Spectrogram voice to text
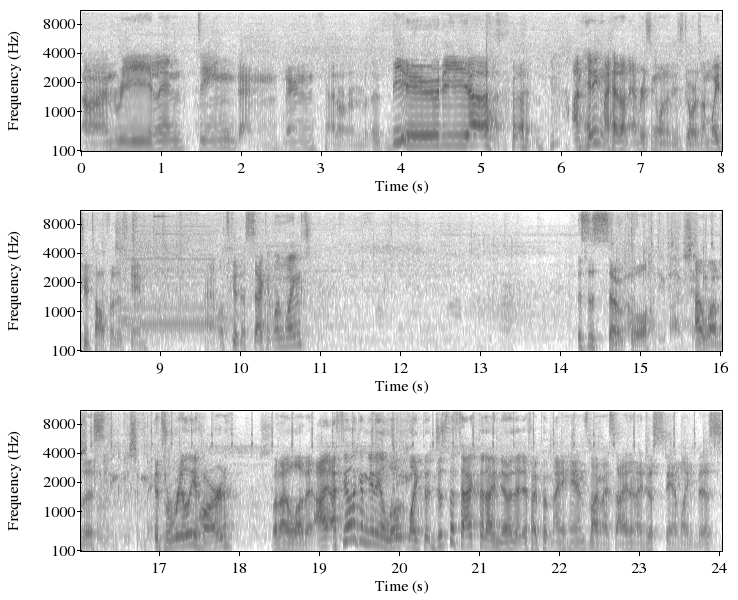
Unrelenting, dun, dun. I don't remember the beauty of. I'm hitting my head on every single one of these doors. I'm way too tall for this game. All right, let's get the second one linked. This is so cool. I love this. to link with the It's really hard, but I love it. I, I feel like I'm getting a little, like, the, just the fact that I know that if I put my hands by my side and I just stand like this,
